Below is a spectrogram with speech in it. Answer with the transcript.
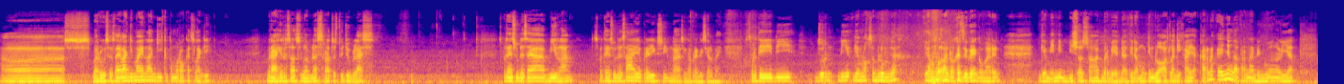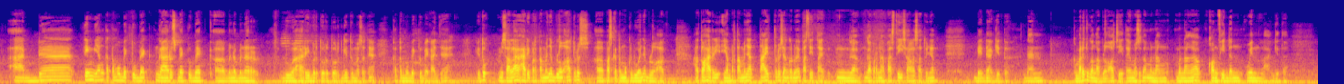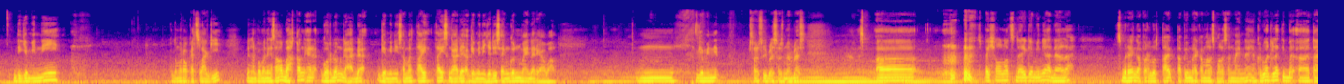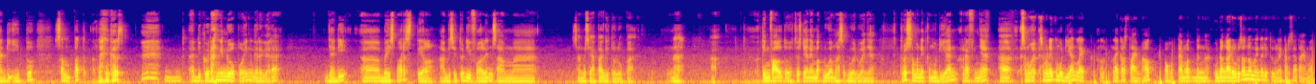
Uh, Baru selesai lagi main lagi Ketemu Rockets lagi. Berakhir 119-117 Seperti yang sudah saya bilang seperti yang sudah saya prediksi enggak sih enggak prediksi lebih seperti di jur di game log sebelumnya yang melawan Rockets juga yang kemarin. Game ini bisa sangat berbeda tidak mungkin blowout lagi kayak karena kayaknya nggak pernah deh gue ngeliat ada tim yang ketemu back to back nggak harus back to back uh, bener-bener dua hari berturut-turut gitu maksudnya ketemu back to back aja itu misalnya hari pertamanya blowout terus uh, pas ketemu keduanya blowout atau hari yang pertamanya tight terus yang keduanya pasti tight. Nggak nggak pernah pasti salah satunya beda gitu. Dan kemarin juga nggak blowout sih tapi maksudnya menang menangnya confident win lah gitu. Di game ini ketemu Rockets lagi dengan pemain yang sama bahkan Gordon nggak ada game ini sama Thais nggak ada game ini. Jadi Sengun main dari awal hmm, game ini 117 119 uh, special notes dari game ini adalah sebenarnya nggak perlu tight tapi mereka malas-malasan mainnya. Yang kedua adalah tiba uh, tadi itu sempat Lakers dikurangin dua poin gara-gara jadi uh, Basemore still habis itu di fallin sama sama siapa gitu lupa. Nah tim foul tuh terus dia nembak dua masuk dua-duanya. Terus semenit kemudian refnya uh, semenit kemudian Lakers time out. Oh, time out dengan udah nggak ada urusan tuh main tadi tuh Lakersnya time out.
